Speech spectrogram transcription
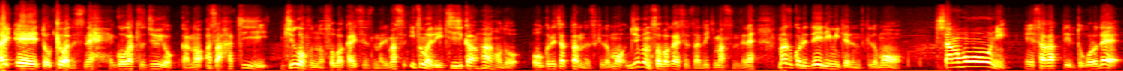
はい、えーと、今日はですね、5月14日の朝8時15分の相場解説になります。いつもより1時間半ほど遅れちゃったんですけども、十分相場解説はできますんでね、まずこれデイリー見てるんですけども、下の方に下がっているところで、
